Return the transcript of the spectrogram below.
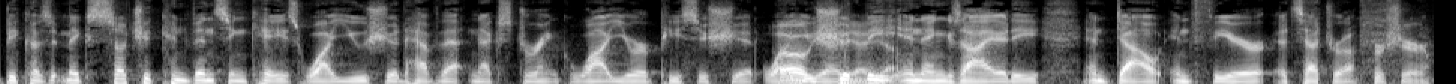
because it makes such a convincing case why you should have that next drink, why you're a piece of shit, why Oh, you yeah, should yeah, be yeah. in anxiety and doubt and fear, etc. For sure.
